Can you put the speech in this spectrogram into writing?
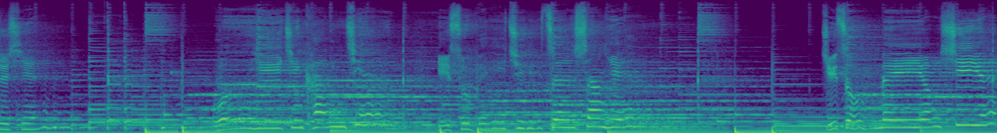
的视线。我已经看见一出悲剧正上演，剧中没有喜悦，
